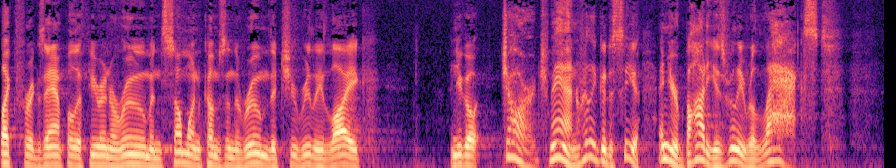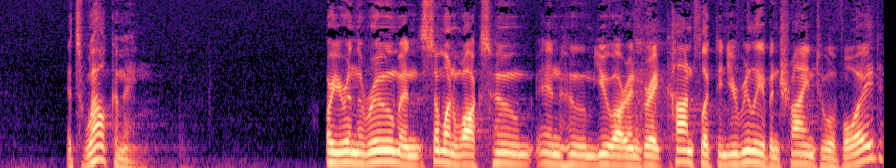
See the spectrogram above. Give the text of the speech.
Like, for example, if you're in a room and someone comes in the room that you really like, and you go, George, man, really good to see you. And your body is really relaxed, it's welcoming. Or you're in the room and someone walks whom, in whom you are in great conflict and you really have been trying to avoid.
